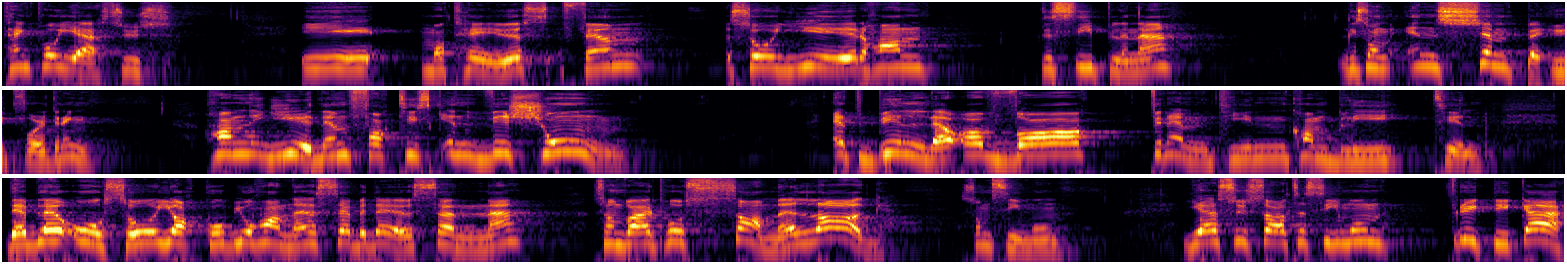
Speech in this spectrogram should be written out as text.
Tenk på Jesus. I Matteus 5 så gir han disiplene liksom en kjempeutfordring. Han gir dem faktisk en visjon. Et bilde av hva fremtiden kan bli til. Det ble også Jakob, Johannes, Sebedeus sønnene, som var på samme lag som Simon. Jesus sa til Simon, 'Frykt ikke.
